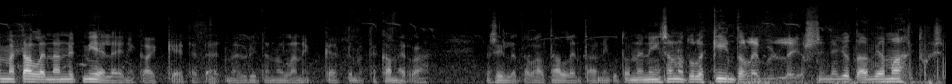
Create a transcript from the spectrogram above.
mä tallennan nyt mieleeni kaikkea tätä, että mä yritän olla niin käyttämättä kameraa ja sillä tavalla tallentaa niin tuonne niin sanotulle kiintolevylle, jos sinne jotain vielä mahtuisi.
